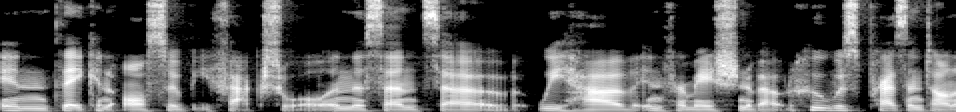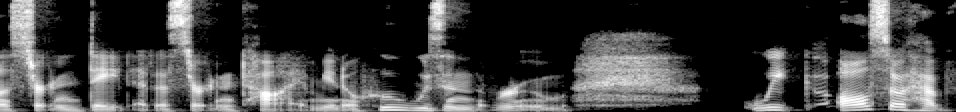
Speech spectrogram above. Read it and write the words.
and they can also be factual in the sense of we have information about who was present on a certain date at a certain time, you know, who was in the room. We also have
